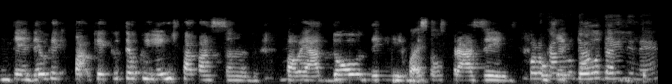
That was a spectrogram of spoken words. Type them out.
entender o que, que o, que, que o teu cliente está passando, qual é a dor dele, quais são os prazeres. Colocar porque no lugar toda... dele, né?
